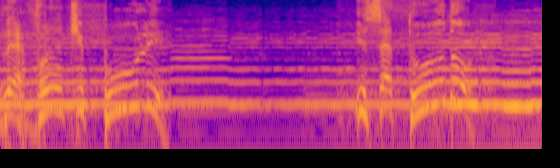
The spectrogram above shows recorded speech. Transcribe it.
Levante e pule. Isso é tudo.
